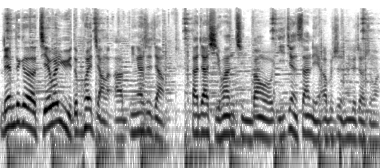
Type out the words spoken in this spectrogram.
连这个结尾语都不会讲了啊！应该是讲大家喜欢，请帮我一键三连，而、啊、不是那个叫什么？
